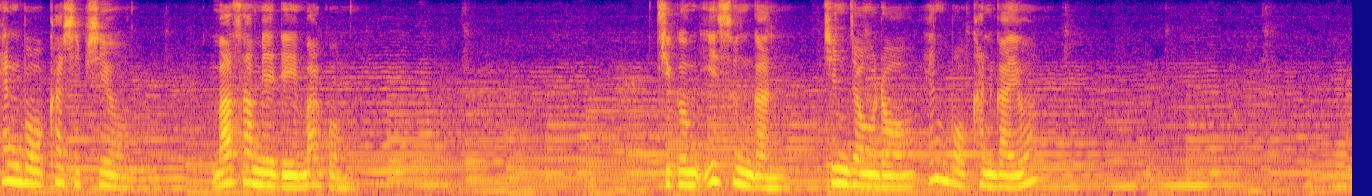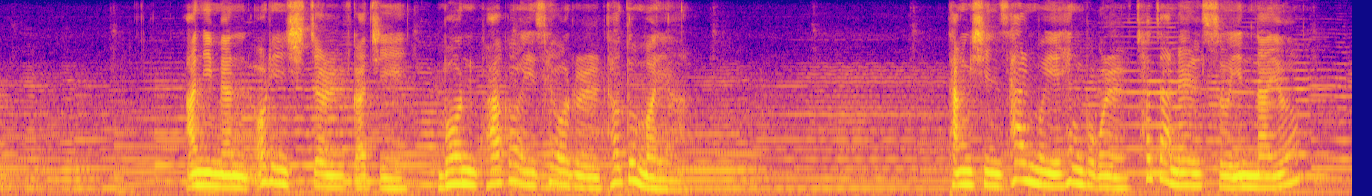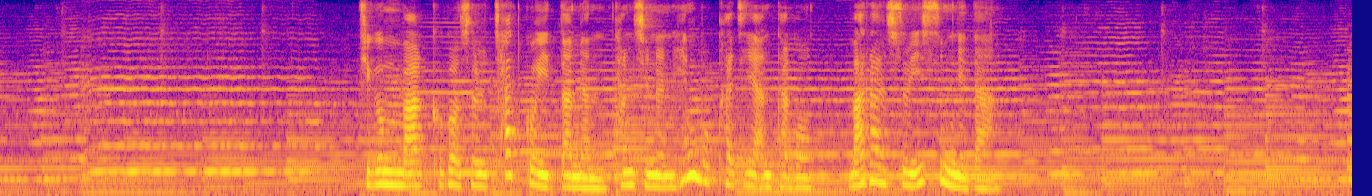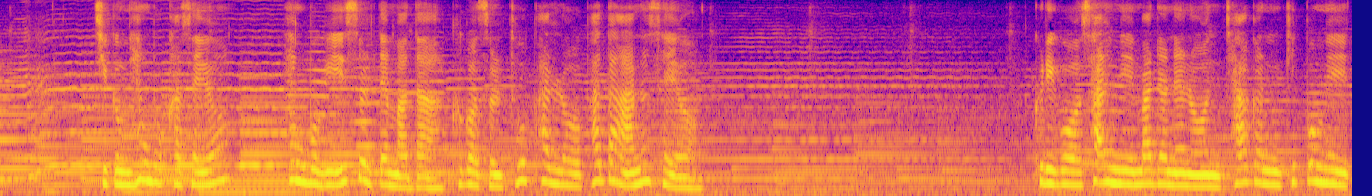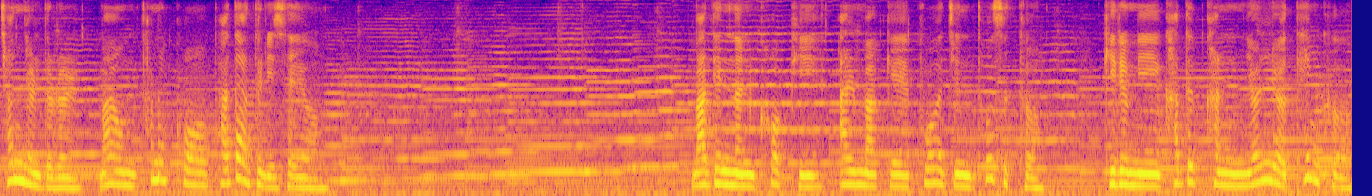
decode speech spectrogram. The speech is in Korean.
행복하십시오. 마사메리 마고. 지금 이 순간 진정으로 행복한가요? 아니면 어린 시절까지 먼 과거의 세월을 더듬어야 당신 삶의 행복을 찾아낼 수 있나요? 지금 막 그것을 찾고 있다면 당신은 행복하지 않다고 말할 수 있습니다. 지금 행복하세요? 행복이 있을 때마다 그것을 두 팔로 받아 안으세요. 그리고 삶이 마련해 놓은 작은 기쁨의 전율들을 마음 터놓고 받아들이세요. 맛있는 커피, 알맞게 구워진 토스트, 기름이 가득한 연료 탱크,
